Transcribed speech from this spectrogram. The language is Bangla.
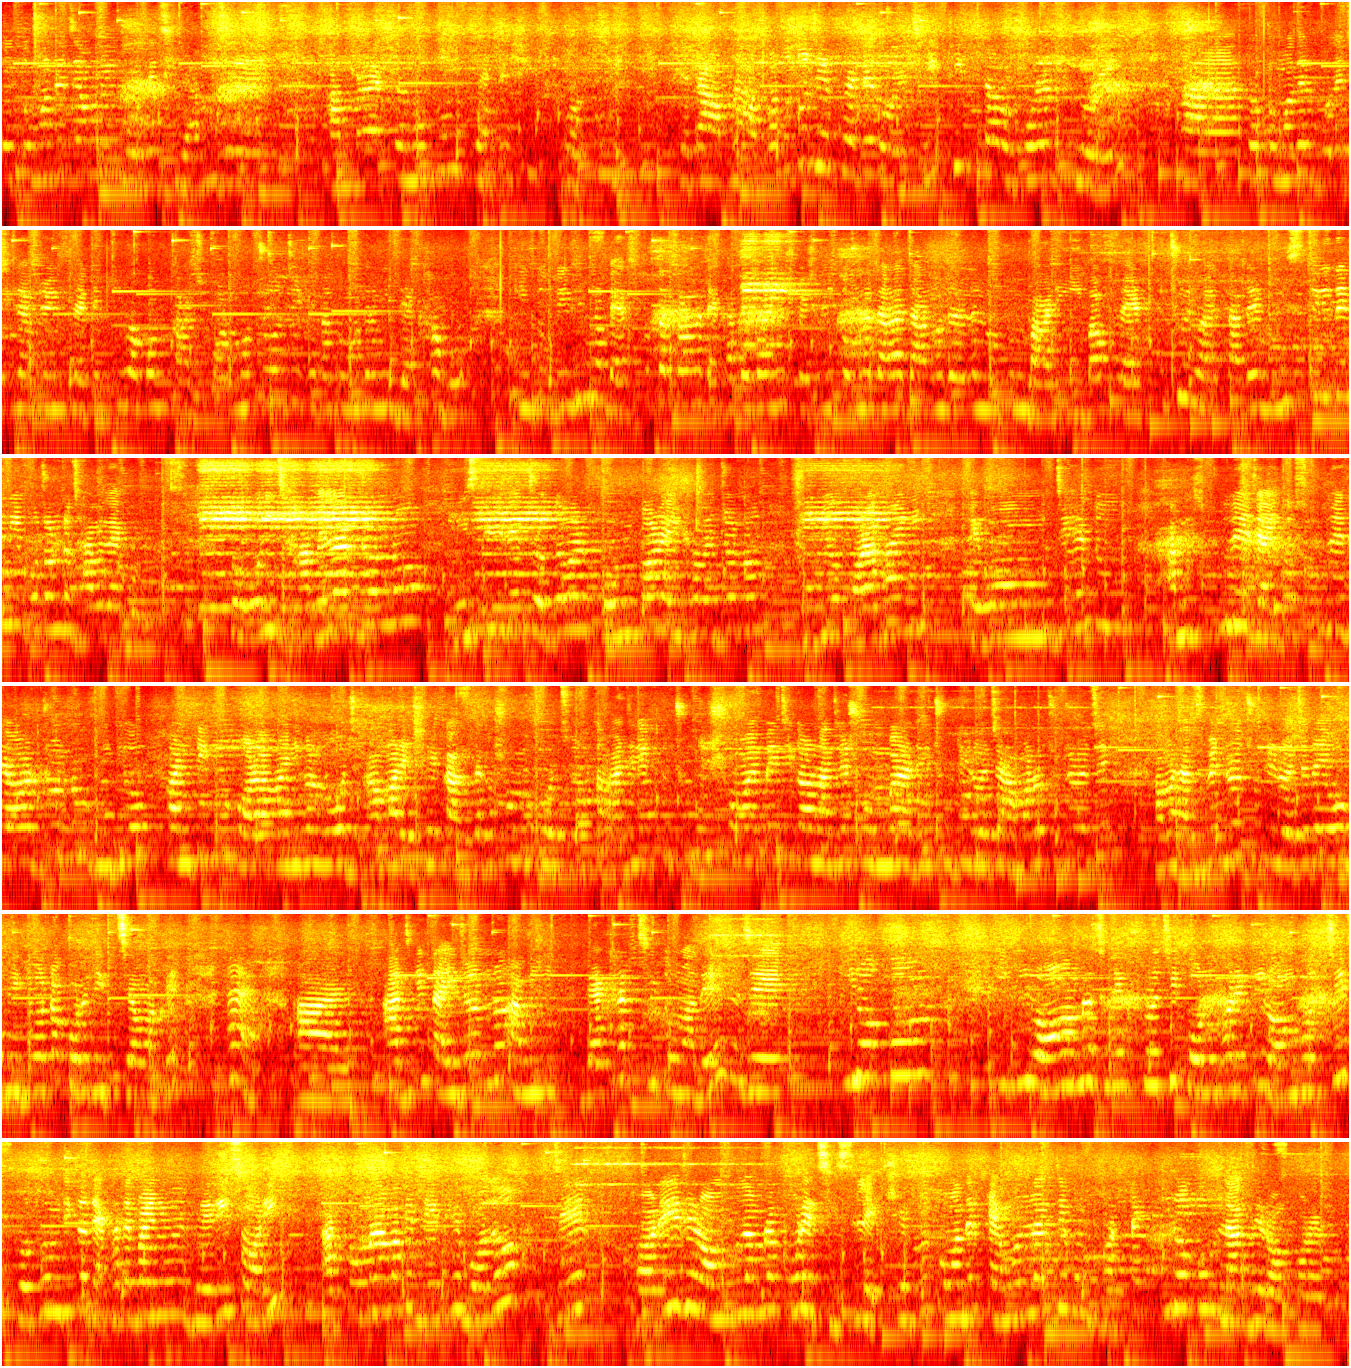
তো তোমাদের যেমন আমি বলেছিলাম যে আমরা একটা নতুন ফ্ল্যাটে শিফট করছি, সেটা আমরা আপাতত যে ফ্ল্যাটে রয়েছি, ঠিক তার উপরের ফ্লোরেই তো তোমাদের বলেছিলাম যে ওই ফ্ল্যাটে কী রকম কাজকর্ম চলছে সেটা তোমাদের আমি দেখাবো। কিন্তু বিভিন্ন ব্যস্ততার কারণে দেখাতে পারিনি স্পেশালি তোমরা যারা জানো যাদের নতুন বাড়ি বা ফ্ল্যাট কিছুই হয়, তাদের মিস্ত্রিদের নিয়ে প্রচণ্ড ঝামেলায় পড়তে তো ওই ঝামেলার জন্য মিস্ত্রিদের চোদ্দবার ফোন করা, এইসবের জন্য ভিডিও করা হয়নি। এবং যেহেতু আমি স্কুলে যাওয়ার জন্য ভিডিও কন্টিনিউ করা হয়নি, কারণ রোজ আমার এসে কাজ দেখা সম্ভব হচ্ছিল তো আজকে একটু ছুটির সময় পেয়েছি, কারণ আজকে সোমবার, আজকে ছুটি রয়েছে, আমারও ছুটি রয়েছে, আমার হাজব্যান্ডেরও ছুটি রয়েছে, তাই ও ভিডিওটা করে দিচ্ছে আমাকে হ্যাঁ? আর আজকে তাই জন্য আমি দেখাচ্ছি তোমাদের যে কীরকম, কী কী রং আমরা সিলেক্ট করেছি, কোন ঘরে কী রং হচ্ছে। প্রথম দিকে দেখাতে পারিনি ভেরি সরি আর তোমরা আমাকে দেখে বলো যে ঘরে যে রঙগুলো আমরা করেছি সিলেক্ট সেগুলো তোমাদের কেমন লাগছে এবং ঘরটা কীরকম লাগছে রঙ করার পর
